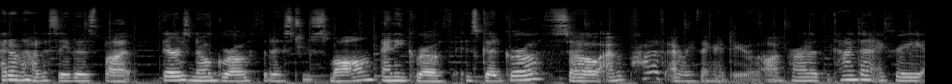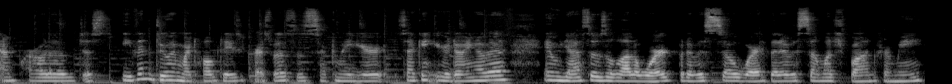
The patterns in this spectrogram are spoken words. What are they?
I don't know how to say this, but there is no growth that is too small. Any growth is good growth. So I'm proud of everything I do. I'm proud of the content I create. I'm proud of just even doing my 12 days of Christmas. This is second year, second year doing of it. And yes, it was a lot of work, but it was so worth it. It was so much fun for me.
